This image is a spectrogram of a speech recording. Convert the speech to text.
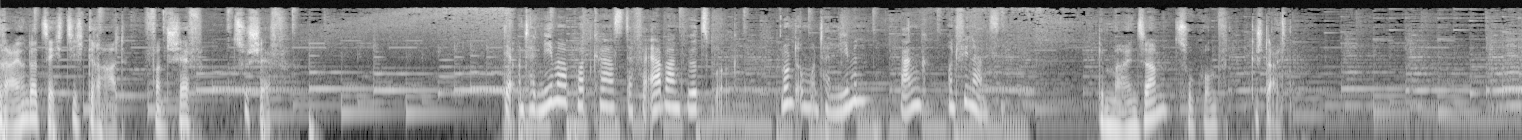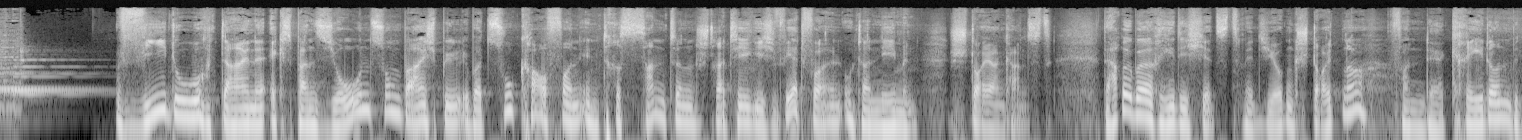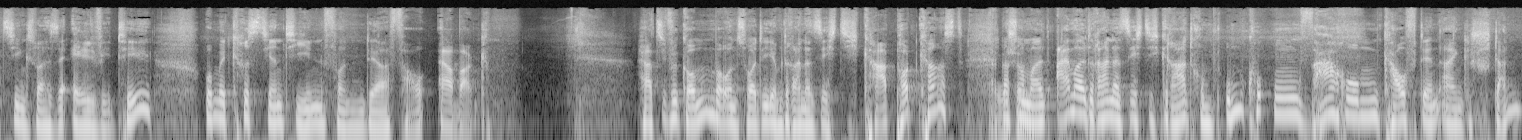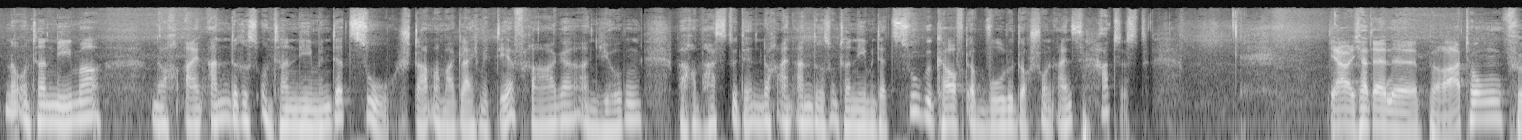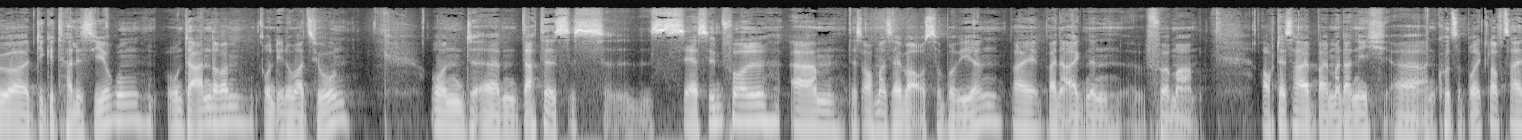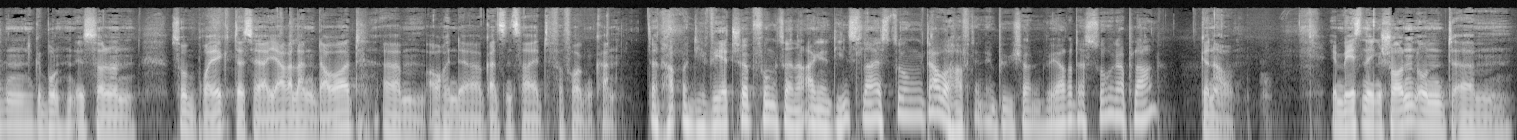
360 Grad von Chef zu Chef. Der Unternehmer-Podcast der VR Bank Würzburg. Rund um Unternehmen, Bank und Finanzen. Gemeinsam Zukunft gestalten. Wie du deine Expansion zum Beispiel über Zukauf von interessanten, strategisch wertvollen Unternehmen steuern kannst. Darüber rede ich jetzt mit Jürgen Steutner von der Credon bzw. LWT und mit Christian Thien von der VR Bank. Herzlich willkommen bei uns heute im 360k Podcast. Lass uns mal einmal 360 Grad rundum gucken. Warum kauft denn ein gestandener Unternehmer noch ein anderes Unternehmen dazu? Starten wir mal gleich mit der Frage an Jürgen. Warum hast du denn noch ein anderes Unternehmen dazu gekauft, obwohl du doch schon eins hattest? Ja, ich hatte eine Beratung für Digitalisierung unter anderem und Innovation und ähm, dachte, es ist sehr sinnvoll, ähm, das auch mal selber auszuprobieren bei, bei einer eigenen äh, Firma. Auch deshalb, weil man da nicht äh, an kurze Projektlaufzeiten gebunden ist, sondern so ein Projekt, das ja jahrelang dauert, ähm, auch in der ganzen Zeit verfolgen kann. Dann hat man die Wertschöpfung seiner eigenen Dienstleistungen dauerhaft in den Büchern. Wäre das so der Plan? Genau. Im Wesentlichen schon und ähm,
